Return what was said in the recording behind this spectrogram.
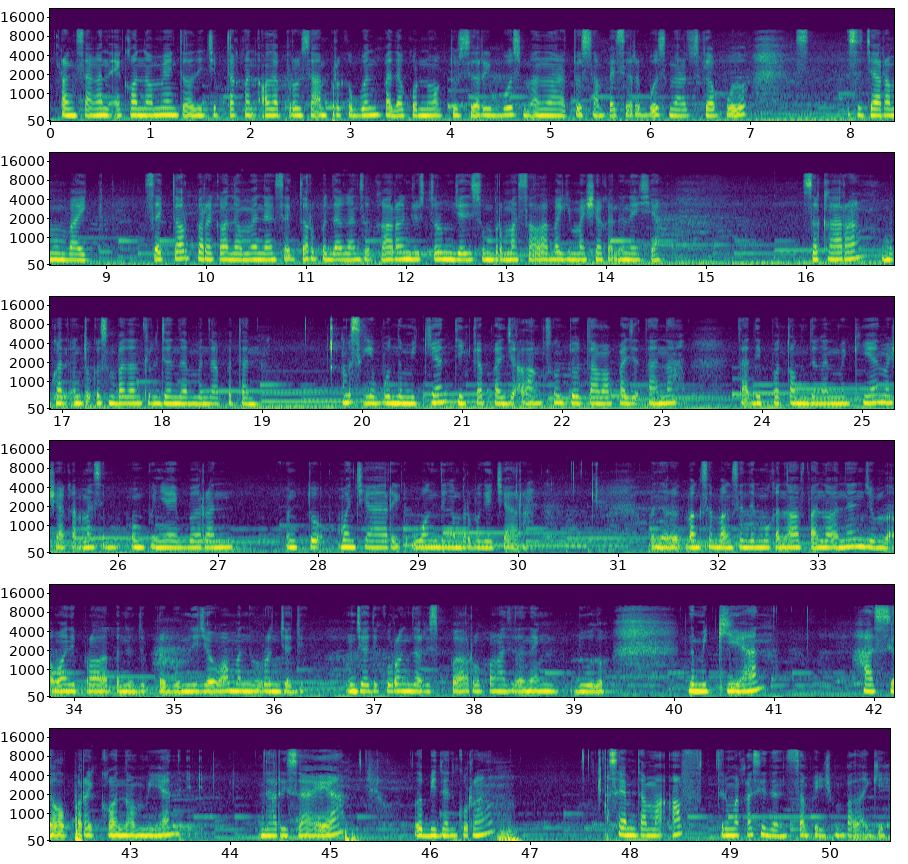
rangsangan ekonomi yang telah diciptakan oleh perusahaan perkebunan pada kurun waktu 1900 sampai 1930 secara membaik. Sektor perekonomian dan sektor pedagang sekarang justru menjadi sumber masalah bagi masyarakat Indonesia. Sekarang bukan untuk kesempatan kerja dan pendapatan. Meskipun demikian, tingkat pajak langsung terutama pajak tanah tak dipotong dengan demikian masyarakat masih mempunyai beran untuk mencari uang dengan berbagai cara. Menurut bangsa-bangsa ditemukan Alvan Lonen, jumlah uang diperoleh penduduk pribumi di Jawa menurun jadi menjadi kurang dari separuh penghasilan yang dulu. Demikian hasil perekonomian dari saya lebih dan kurang saya minta maaf, terima kasih dan sampai jumpa lagi.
